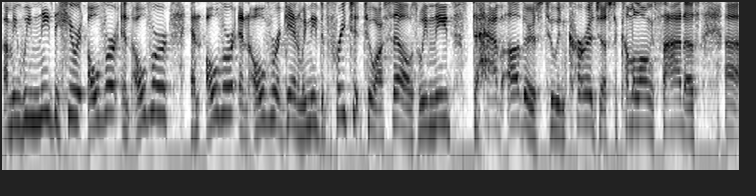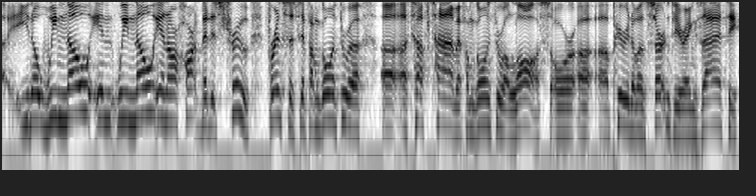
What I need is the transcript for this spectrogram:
I mean, we need to hear it over and over and over over and over again. We need to preach it to ourselves. We need to have others to encourage us, to come alongside us. Uh, you know, we know in we know in our heart that it's true. For instance, if I'm going through a, a, a tough time, if I'm going through a loss or a, a period of uncertainty or anxiety,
